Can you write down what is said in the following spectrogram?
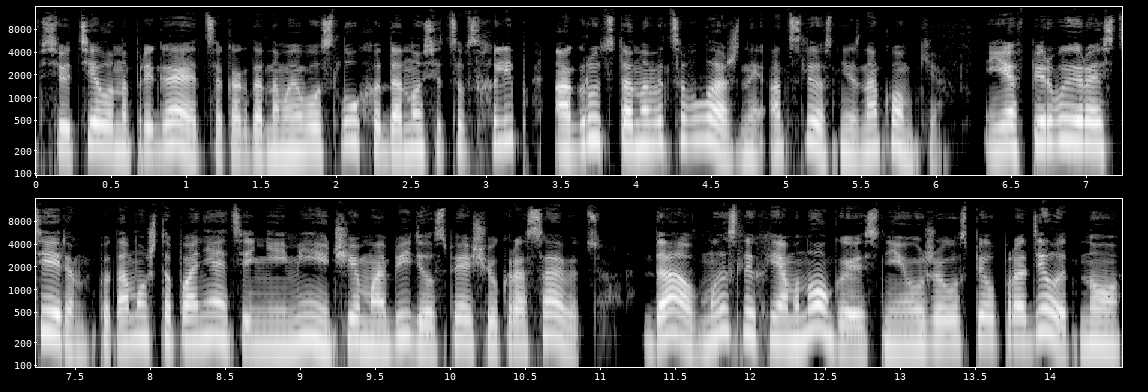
Все тело напрягается, когда до моего слуха доносится всхлип, а грудь становится влажной от слез незнакомки. Я впервые растерян, потому что понятия не имею, чем обидел спящую красавицу. Да, в мыслях я многое с ней уже успел проделать, но...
